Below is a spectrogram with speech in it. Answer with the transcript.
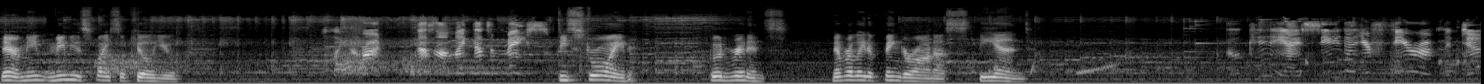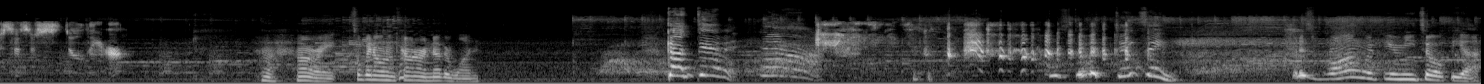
There, maybe, maybe the spice will kill you. Oh Holy crud. That's not a mic, that's a mace. Destroyed. Good riddance. Never laid a finger on us. The end. Okay, I see that your fear of Medusas is still there. Alright, let's hope I don't encounter another one. God damn it! Ah! Stupid jinxing! What is wrong with you, Miitopia?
